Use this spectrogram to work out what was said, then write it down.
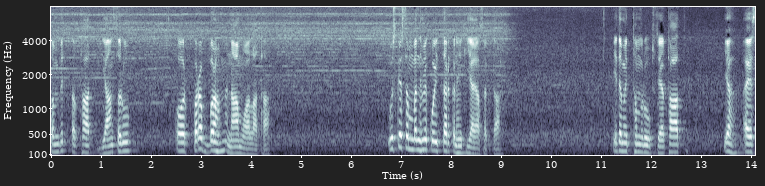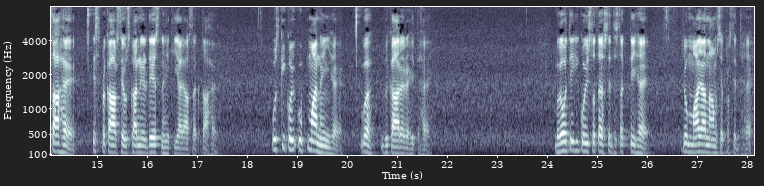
संवित अर्थात ज्ञान स्वरूप और पर ब्रह्म नाम वाला था। उसके संबंध में कोई तर्क नहीं किया जा सकता। इदमित्थम रूप से अर्थात यह ऐसा है, इस प्रकार से उसका निर्देश नहीं किया जा सकता है। उसकी कोई उपमा नहीं है, वह विकार रहित है। भगवती की कोई स्वतः सिद्ध शक्ति है, जो माया नाम से प्रसिद्ध है।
